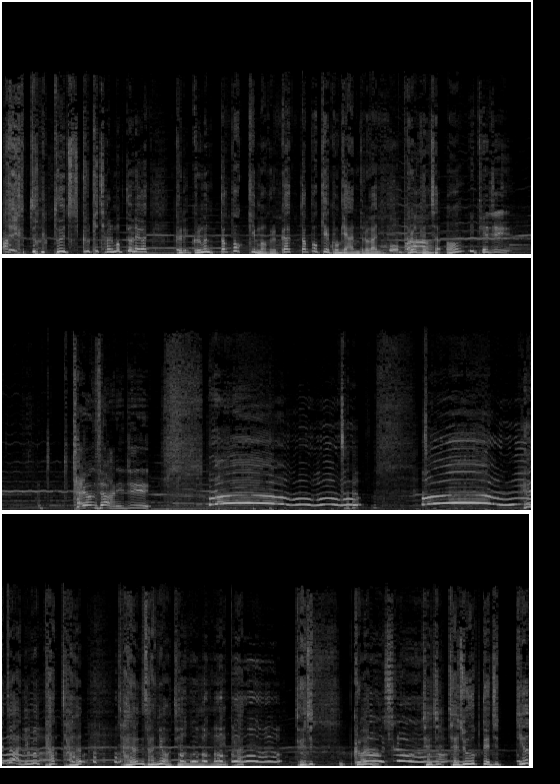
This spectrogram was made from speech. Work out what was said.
아니 너 도대체 그렇게 잘 먹던 애가 그래 그러면 떡볶이 먹을까? 떡볶이에 고기 안 들어가니? 오빠. 그럼 괜찮? 어? 이 돼지, 자연사 아니지. 해도 아니고 다 자연 자연산이 어디 있니? 다 돼지 그러면 아우, 싫어. 제주 제주 흑돼지 뛰어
